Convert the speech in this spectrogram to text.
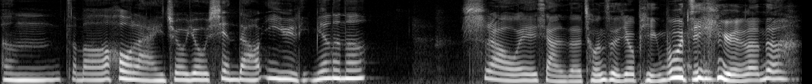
嗯，怎么后来就又陷到抑郁里面了呢？是啊，我也想着从此就平步青云了呢。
